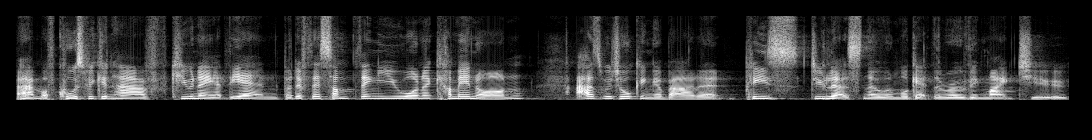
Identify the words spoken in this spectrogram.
Um, of course, we can have Q&A at the end, but if there's something you want to come in on as we're talking about it, please do let us know and we'll get the roving mic to you.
